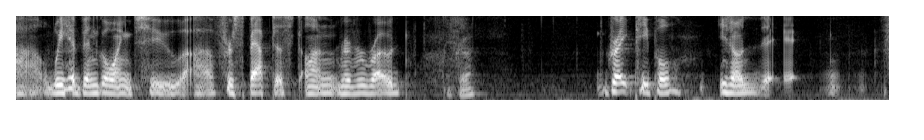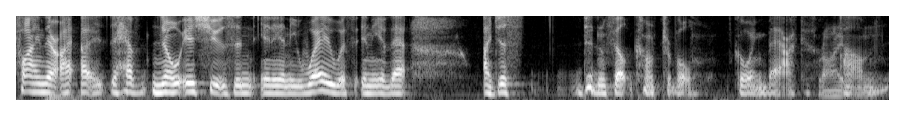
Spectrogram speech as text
Uh, we had been going to uh, First Baptist on River Road. Okay. Great people, you know, fine there. I, I have no issues in, in any way with any of that. I just didn't felt comfortable going back. Right. Um,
